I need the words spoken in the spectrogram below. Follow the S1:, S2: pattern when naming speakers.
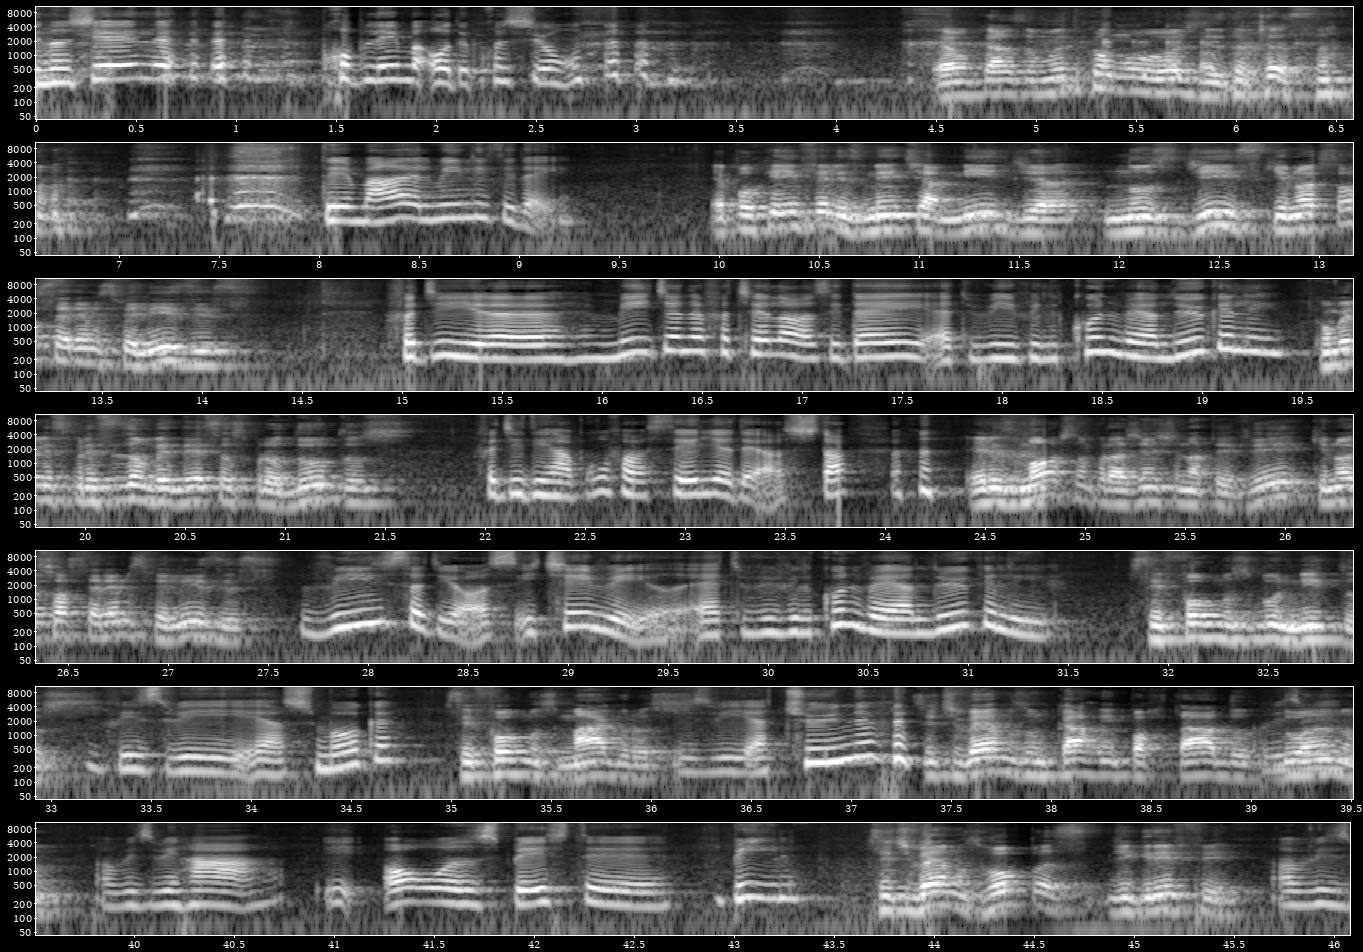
S1: finansielle problemer og depression.
S2: É um caso muito comum hoje de depressão.
S1: Det meget dag.
S2: É porque, infelizmente, a mídia nos diz que nós só seremos felizes
S1: Fordi medierne fortæller os i dag, at vi vil kun være lykkelige,
S2: como eles precisam vender seus produtos.
S1: Fordi de har brug for at sælge deres stof.
S2: Eles mostram pra gente na TV que nós só seremos felizes
S1: Viser de os i tv'et, at vi vil kun være lykkelige,
S2: se formos bonitos,
S1: hvis vi er smukke,
S2: se formos magros,
S1: hvis vi er tynde,
S2: se tivermos um carro importado
S1: hvis
S2: do ano,
S1: vi, og hvis vi har i årets bedste bil,
S2: se tivermos roupas de grife,
S1: og hvis vi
